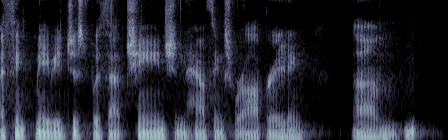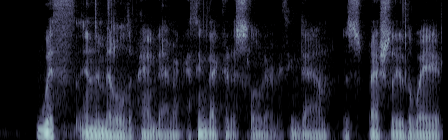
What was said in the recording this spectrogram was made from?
I think maybe just with that change and how things were operating, um, with in the middle of the pandemic. I think that could have slowed everything down, especially the way it,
